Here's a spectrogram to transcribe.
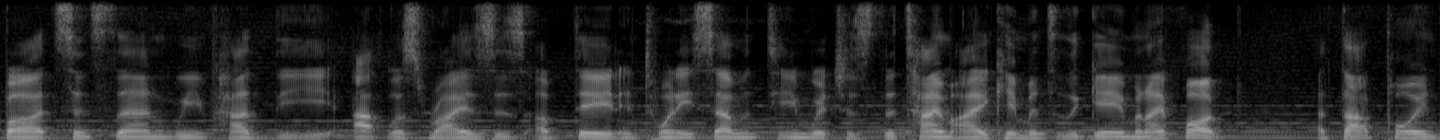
But since then, we've had the Atlas Rises update in 2017, which is the time I came into the game, and I thought at that point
